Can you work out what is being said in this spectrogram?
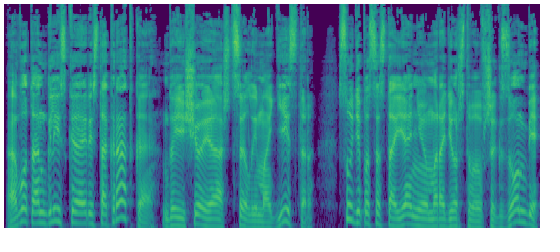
А вот английская аристократка, да еще и аж целый магистр, судя по состоянию мародерствовавших зомби,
